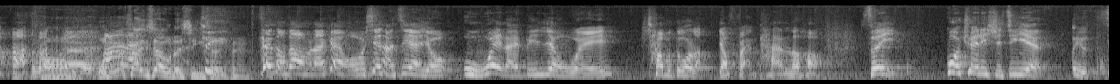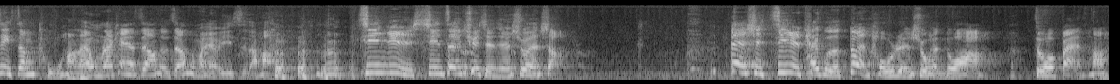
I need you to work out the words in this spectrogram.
哦，我们来看一下我的行程。蔡总，到我们来看，我们现场竟然有五位来宾认为。差不多了，要反弹了哈，所以过去的历史经验，哎呦，这张图哈，来我们来看一下这张图，这张图蛮有意思的哈。今日新增确诊人数很少，但是今日台股的断头人数很多哈，怎么办哈？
